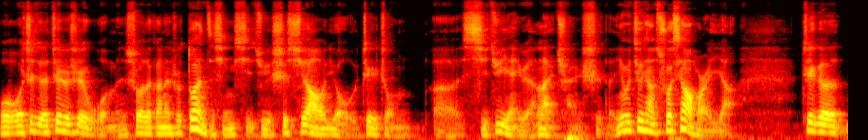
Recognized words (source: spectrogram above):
我我是觉得这就是我们说的刚才说段子型喜剧是需要有这种呃喜剧演员来诠释的，因为就像说笑话一样，这个。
